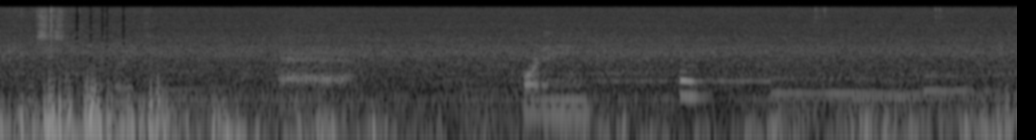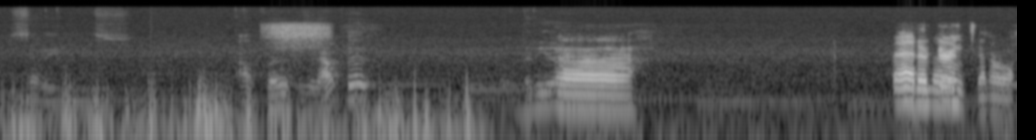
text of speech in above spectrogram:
Let me see something real quick. Uh, recording. Settings. Output. Is it output? Video. Uh, I don't know. in general.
